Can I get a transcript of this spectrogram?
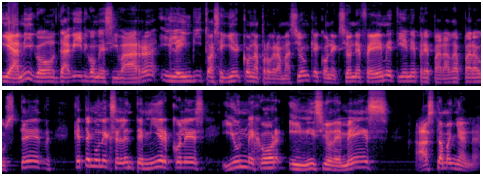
y amigo David Gómez Ibarra y le invito a seguir con la programación que Conexión FM tiene preparada para usted. Que tenga un excelente miércoles y un mejor inicio de mes. Hasta mañana.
